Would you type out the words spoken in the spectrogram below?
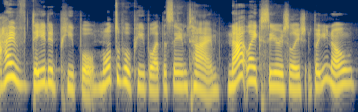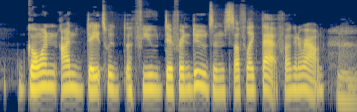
I've dated people, multiple people at the same time. Not like serious relation, but you know, going on dates with a few different dudes and stuff like that, fucking around. Mm.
